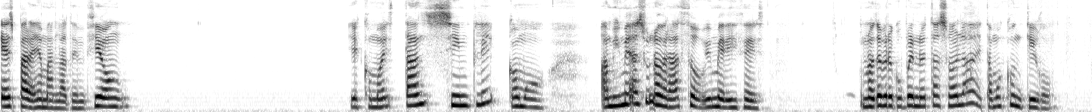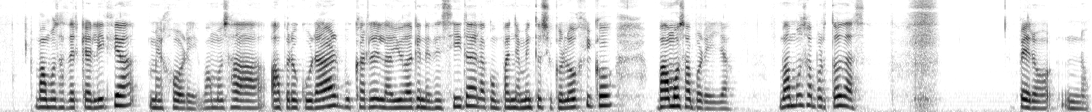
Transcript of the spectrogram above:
es para llamar la atención. Y es como es tan simple como a mí me das un abrazo y me dices, no te preocupes, no estás sola, estamos contigo. Vamos a hacer que Alicia mejore, vamos a, procurar buscarle la ayuda que necesita, el acompañamiento psicológico, vamos a por ella, vamos a por todas. Pero no,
